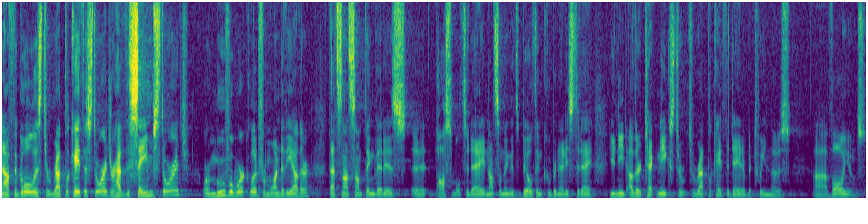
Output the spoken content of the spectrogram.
Now, if the goal is to replicate the storage or have the same storage or move a workload from one to the other, that's not something that is uh, possible today, not something that's built in Kubernetes today. You need other techniques to, to replicate the data between those uh, volumes.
